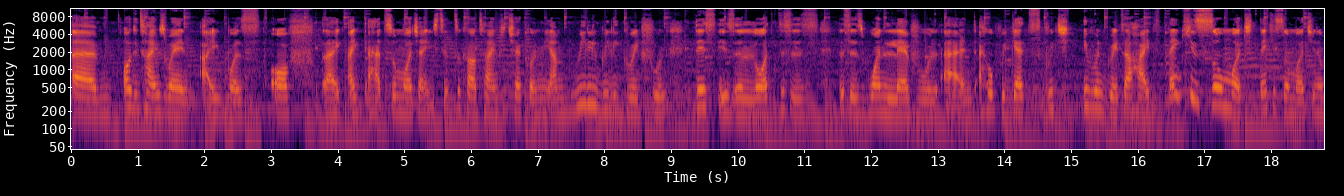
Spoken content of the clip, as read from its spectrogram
um, all the times when I was off, like I, I had so much, and you still took out time to check on me. I'm really, really grateful. This is a lot. This is this is one level, and I hope we get reach even greater heights. Thank you so much. Thank you so much. You know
